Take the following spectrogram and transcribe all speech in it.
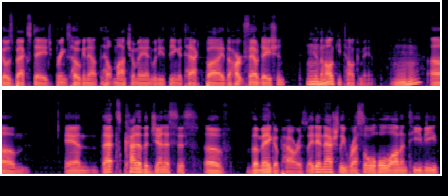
goes backstage, brings Hogan out to help Macho Man when he's being attacked by the Heart Foundation and the Honky Tonk Man. Mm-hmm. Um, and that's kind of the genesis of the Mega Powers. They didn't actually wrestle a whole lot on TV,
